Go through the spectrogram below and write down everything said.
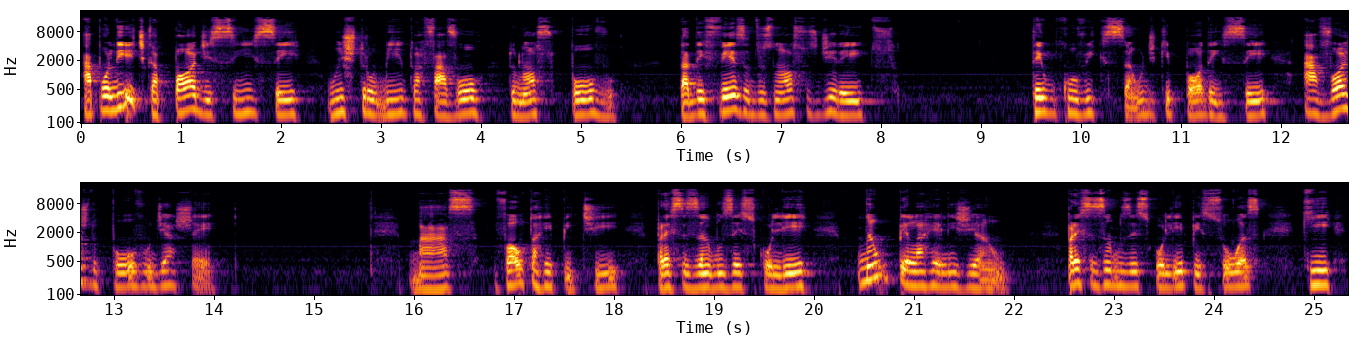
A política pode sim ser um instrumento a favor do nosso povo, da defesa dos nossos direitos. Tenho convicção de que podem ser a voz do povo de Axé. Mas, volto a repetir, precisamos escolher não pela religião, precisamos escolher pessoas que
